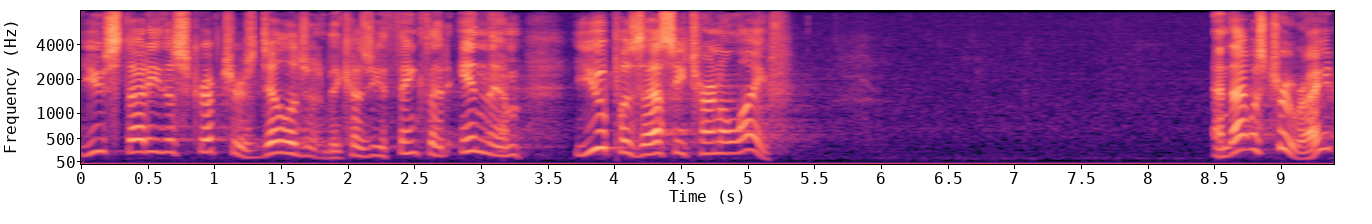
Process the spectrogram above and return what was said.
You study the scriptures diligently because you think that in them you possess eternal life. And that was true, right?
